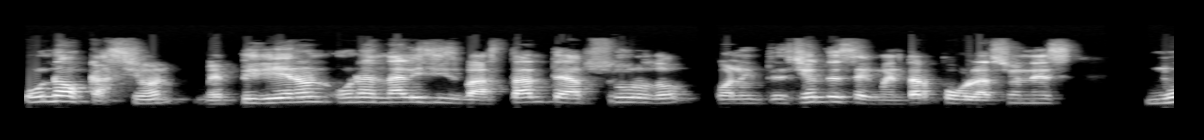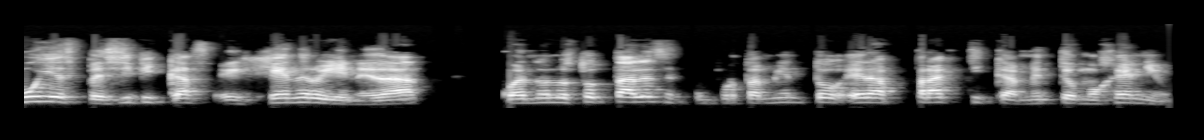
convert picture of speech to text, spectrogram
una ocasión me pidieron un análisis bastante absurdo con la intención de segmentar poblaciones muy específicas en género y en edad, cuando en los totales el comportamiento era prácticamente homogéneo.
